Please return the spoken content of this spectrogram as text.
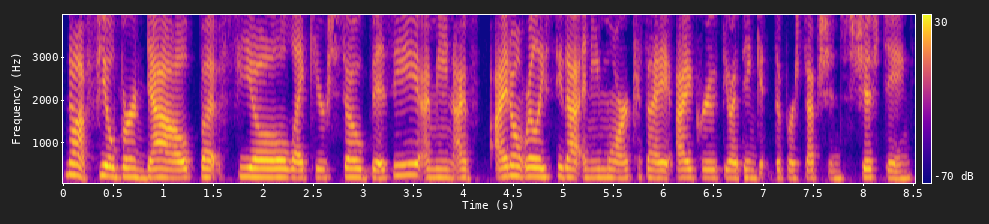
not feel burned out but feel like you're so busy. I mean i've i don't really see that anymore because i i agree with you. I think the perception's shifting.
